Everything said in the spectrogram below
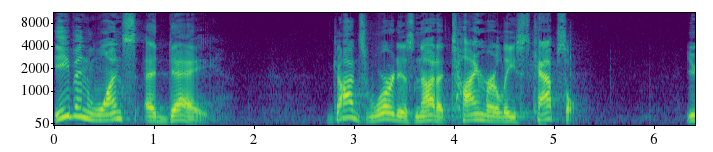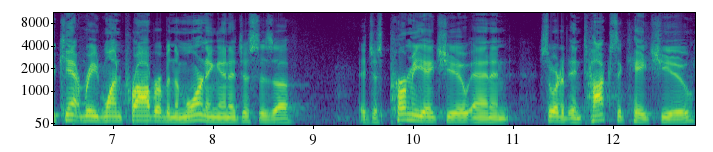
even once a day. God's word is not a time released capsule. You can't read one proverb in the morning and it just is a it just permeates you and, and sort of intoxicates you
